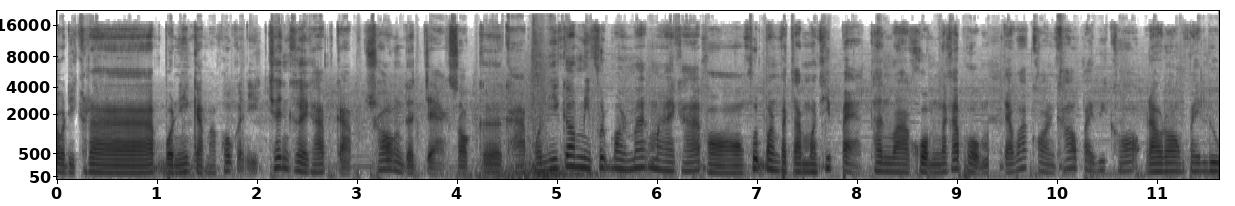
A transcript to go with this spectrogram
สวัสดีครับ วันนี้กลับมาพบกันอีกเช่นเคยครับกับช่อง The Jack Soccer ครับวันนี้ก็มีฟุตบอลมากมายครับของฟุตบอลประจำวันที่ 8 ธันวาคมนะครับผม แต่ว่าก่อนเข้าไปวิเคราะห์ เราลองไปดู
